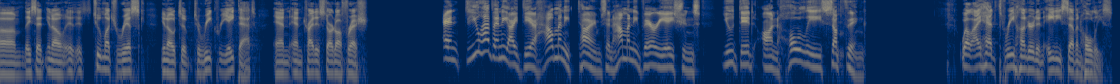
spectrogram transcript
um, they said, you know, it, it's too much risk, you know, to to recreate that and and try to start off fresh. And do you have any idea how many times and how many variations you did on Holy Something? Well, I had three hundred and eighty-seven holies,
